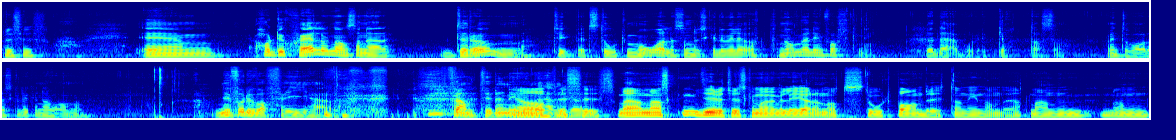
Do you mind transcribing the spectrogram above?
Precis. Ehm, har du själv någon sån här dröm, typ ett stort mål som du skulle vilja uppnå med din forskning? Det där vore gott alltså. Jag vet inte vad det skulle kunna vara men... Nu får du vara fri här. Framtiden är Ja, händer. precis. Men man, givetvis ska man vilja göra något stort banbrytande inom det. Att man, man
